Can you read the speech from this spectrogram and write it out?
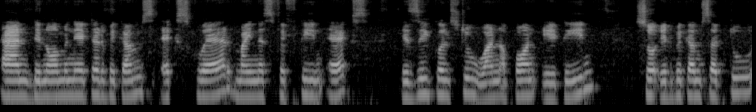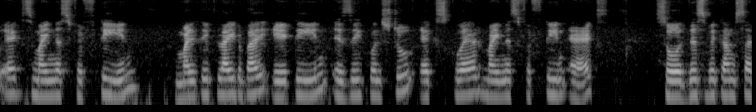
and denominator becomes x square minus 15x is equals to 1 upon 18 so it becomes a 2x minus 15 multiplied by 18 is equals to x square minus 15x so this becomes a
